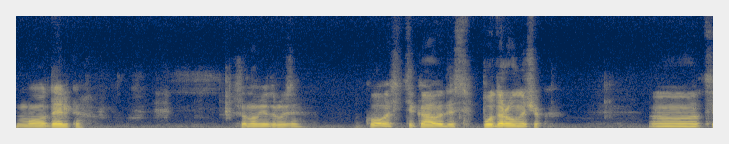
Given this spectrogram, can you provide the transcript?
моделька. Шановні друзі. Когось цікавий десь подаруночок. От,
